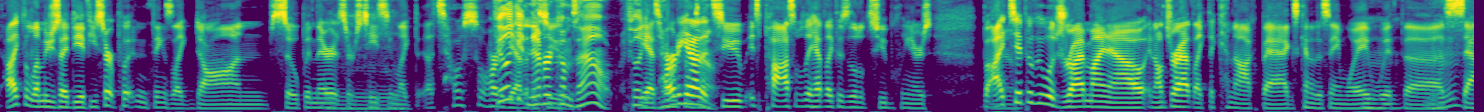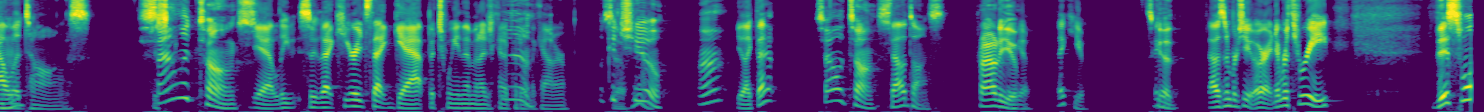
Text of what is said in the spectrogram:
know. I like the lemon juice idea. If you start putting things like Dawn soap in there, it starts tasting like that's how so hard. I feel like it out never comes out. I feel like yeah, it it's hard to get out of the tube. It's possible they have like those little tube cleaners, but I typically will dry mine out, and I'll dry out like the CNOC bags, kind of the same way Mm-hmm. with uh, salad tongs. Salad tongs. Yeah, leave so that creates that gap between them, and I just kind of put it on the counter. Look at you, huh? You like that? Salad tongs. Salad tongs. Proud of you. Yeah. Thank you. It's good. That was number two. All right, number three. This one,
